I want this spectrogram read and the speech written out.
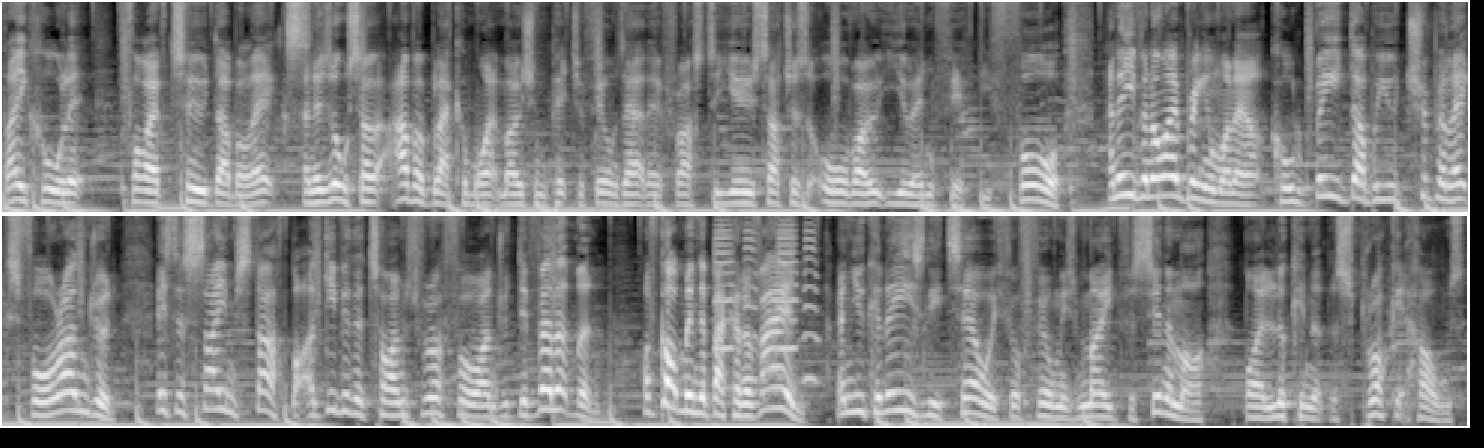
they call it 52XX and there's also other black and white motion picture films out there for us to use such as ORWO UN50 54. And even I'm bringing one out called BW XXX 400. It's the same stuff, but I give you the times for a 400 development. I've got them in the back of the van, and you can easily tell if your film is made for cinema by looking at the sprocket holes.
